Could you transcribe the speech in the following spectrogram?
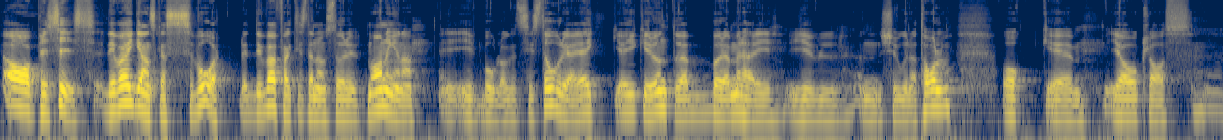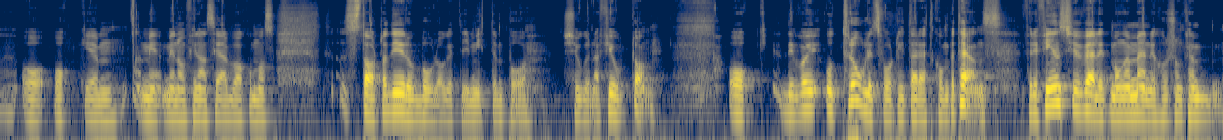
Ja, precis. Det var ju ganska svårt. Det var faktiskt en av de större utmaningarna i bolagets historia. Jag gick, jag gick runt och jag började med det här i jul mm, 2012. Och eh, jag och Claes eh, och, och eh, med, med någon finansiär bakom oss startade ju då bolaget i mitten på 2014. Och det var ju otroligt svårt att hitta rätt kompetens. För det finns ju väldigt många människor som kan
